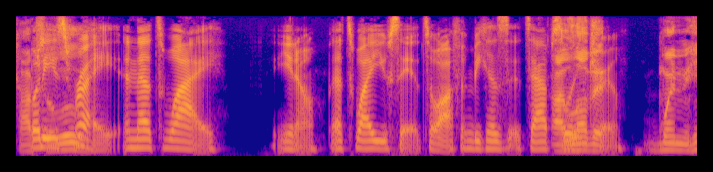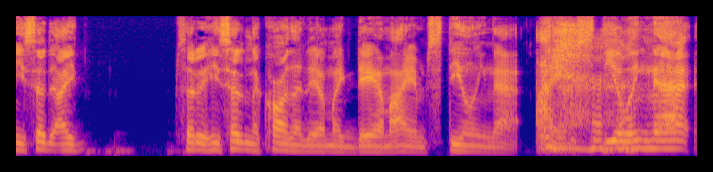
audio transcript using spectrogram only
but he's right. And that's why, you know, that's why you say it so often because it's absolutely I absolutely love true. it. When he said I said it, he said in the car that day, I'm like, damn, I am stealing that. I am stealing that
